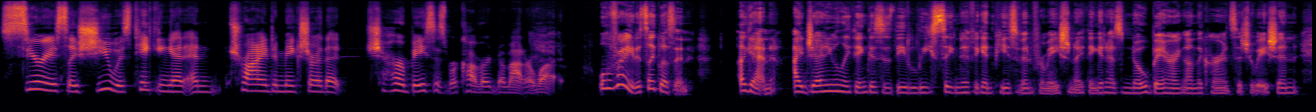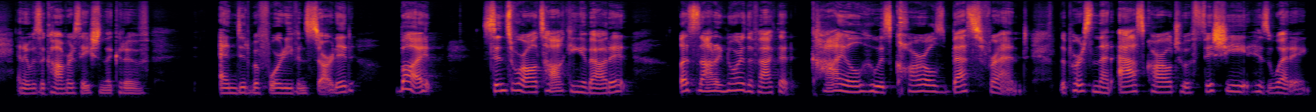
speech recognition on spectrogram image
seriously she was taking it and trying to make sure that her bases were covered no matter what. Well, right. It's like, listen, again, I genuinely think this is the least significant piece of information. I think it has no bearing on the current situation. And it was a conversation that could have ended before it even started. But since we're all talking about it, let's not ignore the fact that Kyle, who is Carl's best friend, the person that asked Carl to officiate his wedding,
